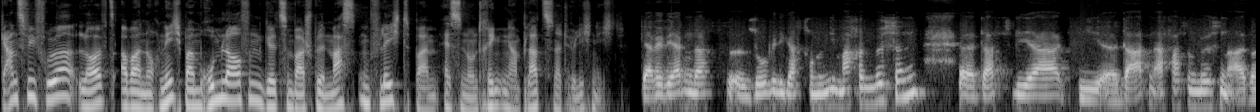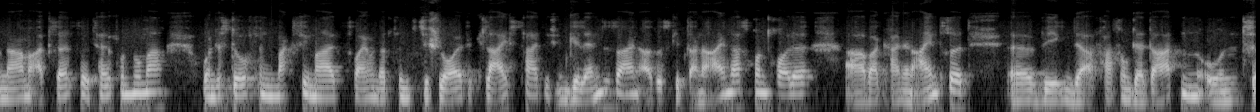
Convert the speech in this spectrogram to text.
Ganz wie früher läuft's aber noch nicht. Beim Rumlaufen gilt zum Beispiel Maskenpflicht, beim Essen und Trinken am Platz natürlich nicht. Ja, wir werden das äh, so wie die Gastronomie machen müssen, äh, dass wir die äh, Daten erfassen müssen, also Name, Adresse, Telefonnummer und es dürfen maximal 250 Leute gleichzeitig im Gelände sein. Also es gibt eine Einlasskontrolle, aber keinen Eintritt wegen der Erfassung der Daten und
